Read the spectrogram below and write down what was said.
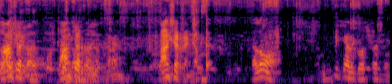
long shot long shot long shot రండి ఒకసారి హలో ఇంటికాడికి వస్తారు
